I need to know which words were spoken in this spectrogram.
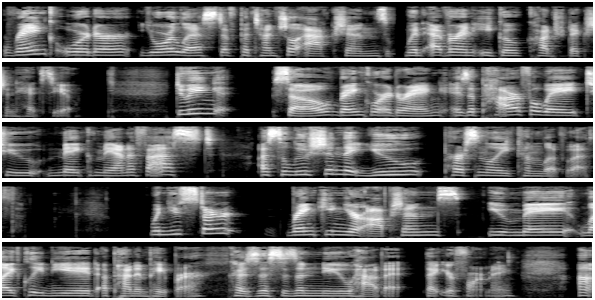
rank order your list of potential actions whenever an eco contradiction hits you. Doing so, rank ordering is a powerful way to make manifest a solution that you personally can live with. When you start ranking your options, you may likely need a pen and paper because this is a new habit that you're forming. Uh,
